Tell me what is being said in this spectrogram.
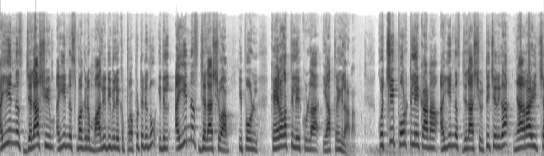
ഐ എൻ എസ് ജലാശയം ഐ എൻ എസ് മകരും മാലിദ്വീപിലേക്ക് പുറപ്പെട്ടിരുന്നു. ഇതിൽ ഐ എൻ എസ് ജലാശയം ഇപ്പോൾ കേരളത്തിലേക്കുള്ള യാത്രയിലാണ്. കൊച്ചി പോർട്ടിലേക്കാണ് ഐ എൻ എസ് ജലാശയം എത്തിച്ചേരുക. ഞായറാഴ്ച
